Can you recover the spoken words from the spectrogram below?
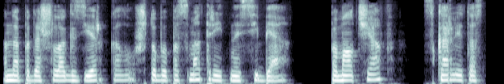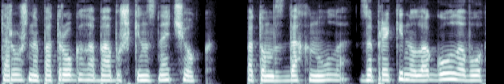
Она подошла к зеркалу, чтобы посмотреть на себя. Помолчав, Скарлетт осторожно потрогала бабушкин значок. Потом вздохнула, запрокинула голову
